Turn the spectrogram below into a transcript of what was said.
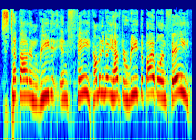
Step out and read it in faith. How many know you have to read the Bible in faith?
